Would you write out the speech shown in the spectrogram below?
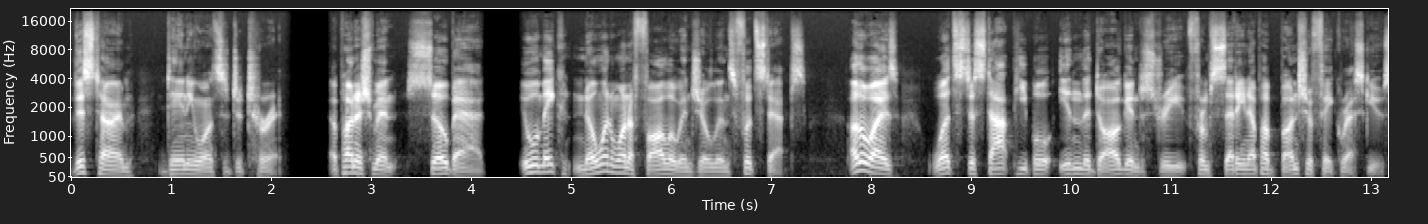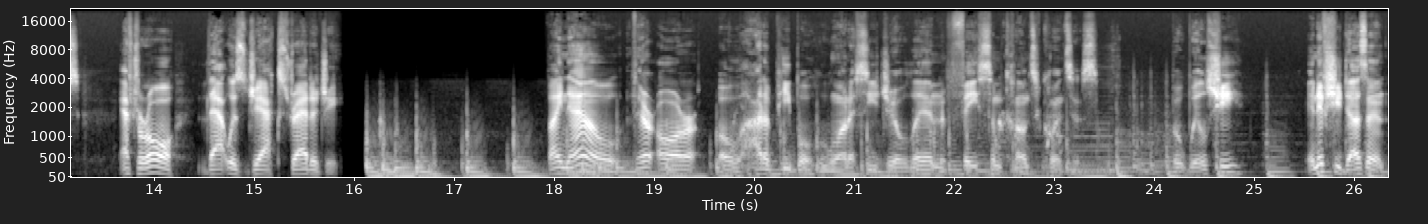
This time, Danny wants a deterrent, a punishment so bad it will make no one want to follow in Jolyn's footsteps. Otherwise, what's to stop people in the dog industry from setting up a bunch of fake rescues? After all, that was Jack's strategy. By now, there are a lot of people who want to see Jolyn face some consequences. But will she? And if she doesn't,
